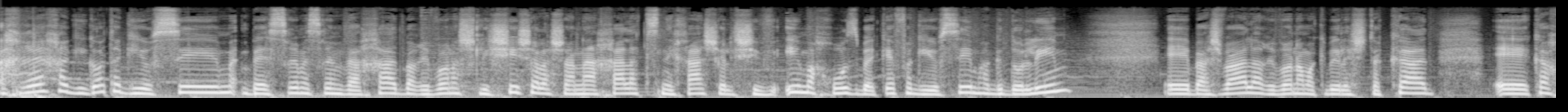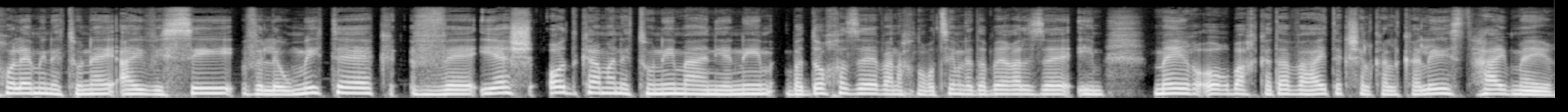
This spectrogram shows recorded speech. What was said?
אחרי חגיגות הגיוסים ב-2021, ברבעון השלישי של השנה חלה צניחה של 70% בהיקף הגיוסים הגדולים אה, בהשוואה לרבעון המקביל אשתקד, אה, כך עולה מנתוני IVC ולאומיטק, ויש עוד כמה נתונים מעניינים בדוח הזה, ואנחנו רוצים לדבר על זה עם מאיר אורבך, כתב ההייטק של כלכליסט. היי מאיר.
